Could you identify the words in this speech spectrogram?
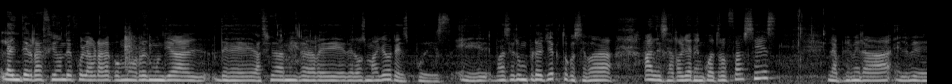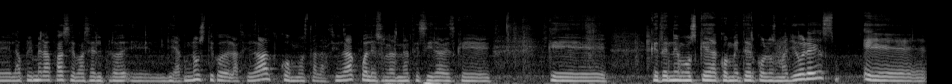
la integración de Fuenlabrada como red mundial de la ciudad amiga de, los mayores? Pues eh, va a ser un proyecto que se va a desarrollar en cuatro fases. La primera, la primera fase va a ser el, diagnóstico de la ciudad, cómo está la ciudad, cuáles son las necesidades que, que, tenemos que acometer con los mayores. Eh,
